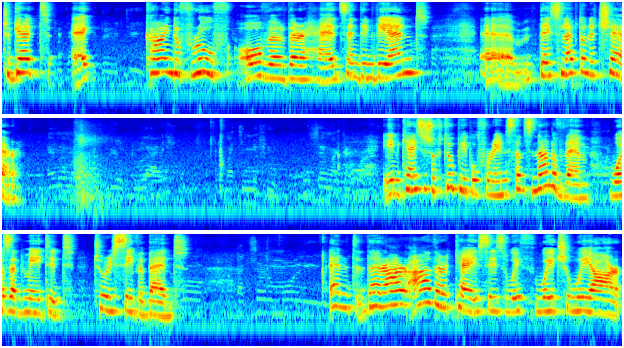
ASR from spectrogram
to get a kind of roof over their heads, and in the end, um, they slept on a chair. In cases of two people, for instance, none of them was admitted to receive a bed. And there are other cases with which we are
